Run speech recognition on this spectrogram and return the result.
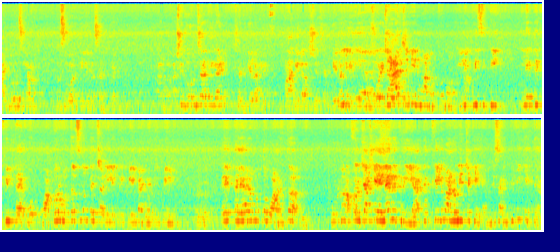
आयब्रोजला असं वरती गेलं सटकन असे दोन चार ठिकाणी सटके लागले. मानेला असे सटके लागले. चार्ज निर्माण होतो ना. इलेक्ट्रिसिटी इलेक्ट्रिक फील्ड तयार होत वापर होतच ना त्याच्या इलेक्ट्रिक फील्ड मॅग्नेटिक फील्ड. बरोबर. ते तयार होतं वाढतं आपलं. पूर्ण आपण ज्या केल्या ना क्रिया त्या फील्ड वाढवण्याच्या केल्या म्हणजे सायंटिफिक आहेत त्या.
